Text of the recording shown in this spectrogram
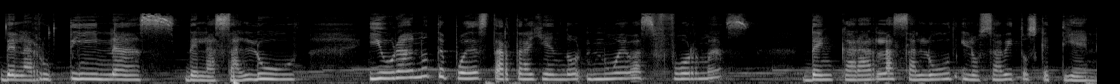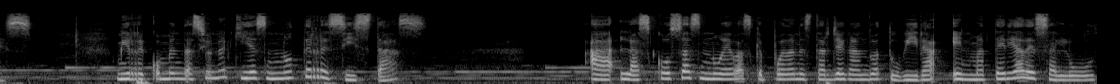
de las rutinas, de la salud. Y Urano te puede estar trayendo nuevas formas de encarar la salud y los hábitos que tienes. Mi recomendación aquí es no te resistas, a las cosas nuevas que puedan estar llegando a tu vida en materia de salud,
